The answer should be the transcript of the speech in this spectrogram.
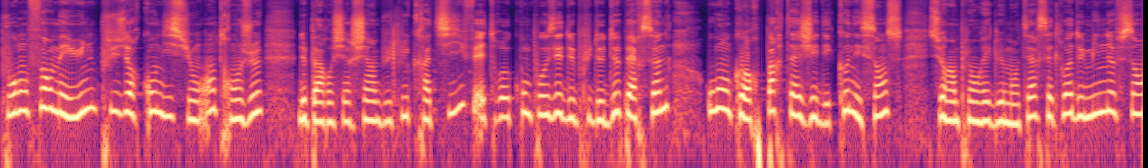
Pour en former une, plusieurs conditions entrent en jeu. Ne pas rechercher un but lucratif, être composé de plus de deux personnes ou encore partager des connaissances. Sur un plan réglementaire, cette loi de 1901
